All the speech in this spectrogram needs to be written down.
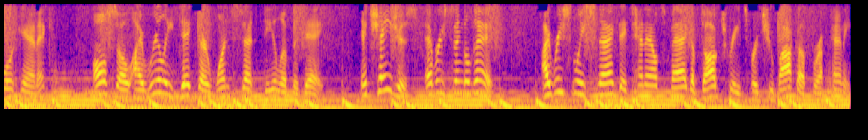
organic. Also, I really dig their one cent deal of the day. It changes every single day. I recently snagged a 10-ounce bag of dog treats for Chewbacca for a penny.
